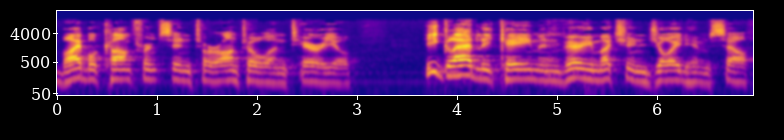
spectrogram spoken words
Bible conference in Toronto, Ontario. He gladly came and very much enjoyed himself.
